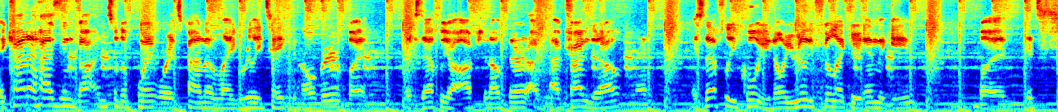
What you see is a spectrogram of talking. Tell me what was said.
It kind of hasn't gotten to the point where it's kind of like really taken over, but it's definitely an option out there. I've, I've tried it out, and it's definitely cool. You know, you really feel like you're in the game, but it's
